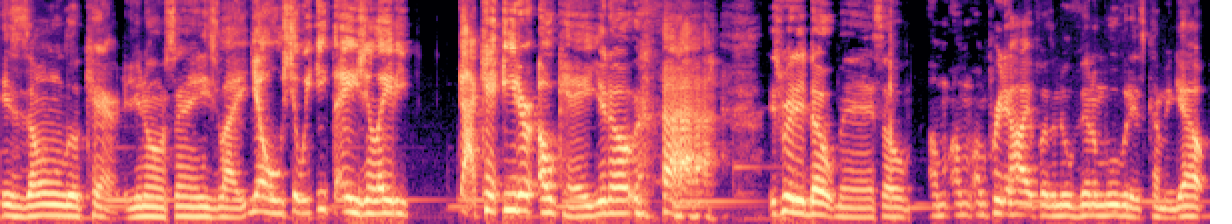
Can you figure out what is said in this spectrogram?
is his own little character. You know what I'm saying? He's like, yo, should we eat the Asian lady? I can't eat her. Okay, you know. it's really dope, man. So I'm, I'm I'm pretty hyped for the new Venom movie that's coming out.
